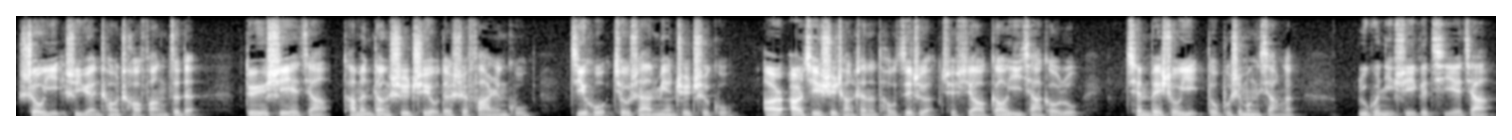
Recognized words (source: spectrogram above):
收益是远超炒房子的。对于实业家，他们当时持有的是法人股，几乎就是按面值持股；而二级市场上的投资者却需要高溢价购入，千倍收益都不是梦想了。如果你是一个企业家，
